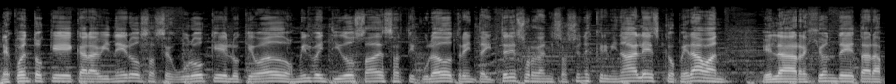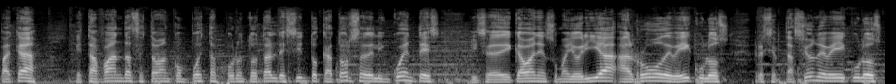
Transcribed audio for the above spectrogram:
Les cuento que Carabineros aseguró que lo que va de 2022 ha desarticulado 33 organizaciones criminales que operaban en la región de Tarapacá. Estas bandas estaban compuestas por un total de 114 delincuentes y se dedicaban en su mayoría al robo de vehículos, receptación de vehículos,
